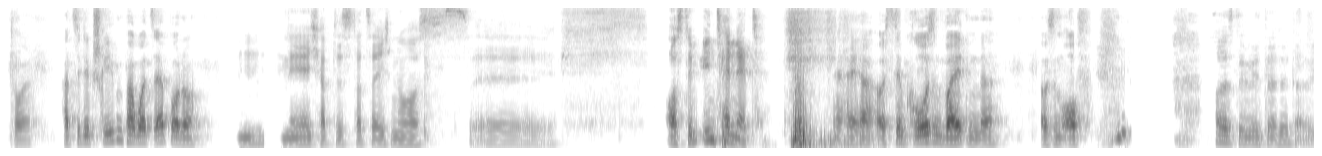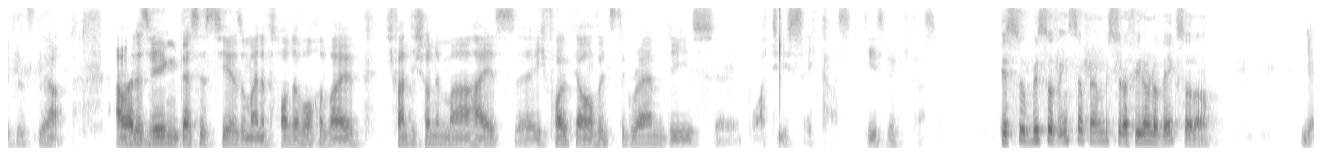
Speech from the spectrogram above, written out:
Toll. Hat sie dir geschrieben per WhatsApp oder? Hm, nee, ich habe das tatsächlich nur aus, äh, aus dem Internet. Ja, ja, aus dem großen Weiten, ne? Aus dem Off. aus dem Internet habe ich das, ja. Aber deswegen, das ist hier so meine Frau der Woche, weil ich fand die schon immer heiß. Äh, ich folge der auch auf Instagram, die ist, äh, boah, die ist echt krass. Die ist wirklich krass. Bist du, bist du auf Instagram, bist du da viel unterwegs, oder? Ja,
